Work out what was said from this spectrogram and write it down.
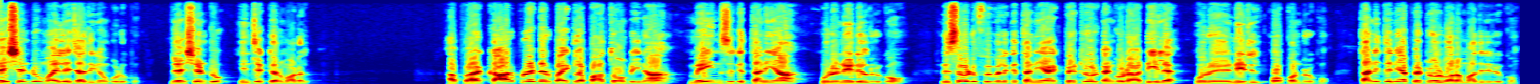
வெர்ஷன் டூ மைலேஜ் அதிகம் கொடுக்கும். வெர்ஷன் டூ இன்ஜெக்டர் மாடல் அப்போ கார்பரேட்டர் பைக்கில் பார்த்தோம் அப்படின்னா மெயின்ஸுக்கு தனியாக ஒரு நீடில் இருக்கும். ரிசர்வ்டு ஃபியூவலுக்கு தனியாக பெட்ரோல் டேங்கோட அடியில் ஒரு நீடில் ஓப்பன் இருக்கும். தனித்தனியாக பெட்ரோல் வர மாதிரி இருக்கும்.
